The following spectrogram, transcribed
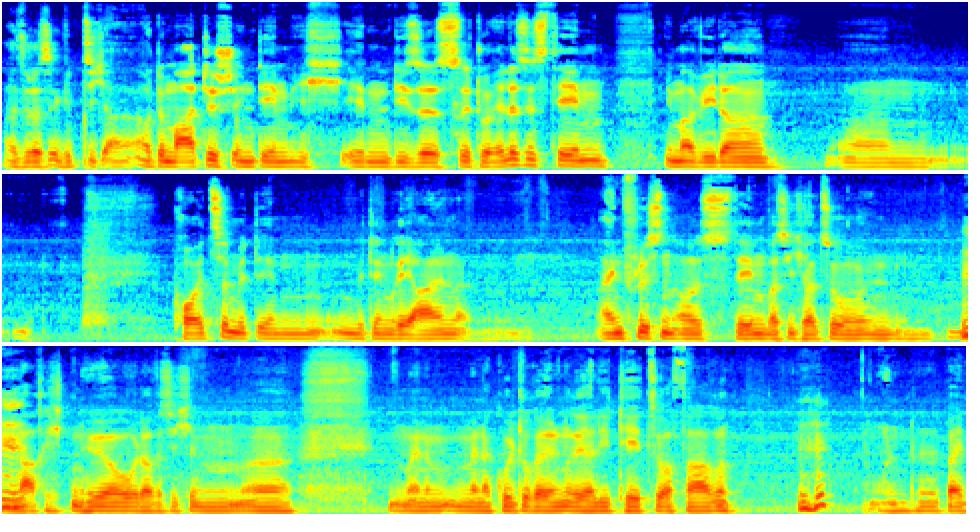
Also das ergibt sich automatisch, indem ich eben dieses rituelle System immer wieder ähm, kreuze mit den, mit den realen Einflüssen aus dem, was ich halt so in mhm. Nachrichten höre oder was ich im, äh, in, meinem, in meiner kulturellen Realität so erfahre. Mhm. Und äh, bei,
